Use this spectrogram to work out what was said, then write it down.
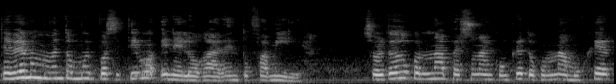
Te veo en un momento muy positivo en el hogar, en tu familia. Sobre todo con una persona en concreto, con una mujer.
